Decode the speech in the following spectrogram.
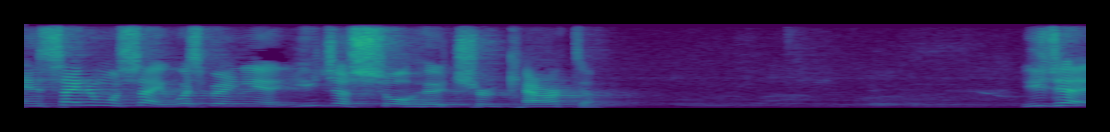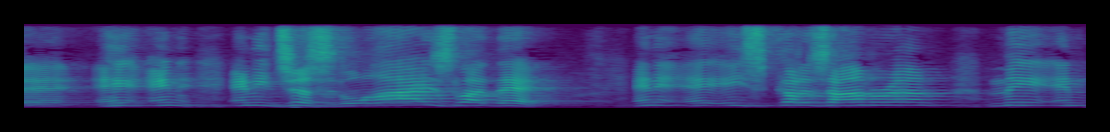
and Satan will say, whispering, yeah, you just saw her true character. You just, and, and, and he just lies like that. And he's got his arm around me. And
